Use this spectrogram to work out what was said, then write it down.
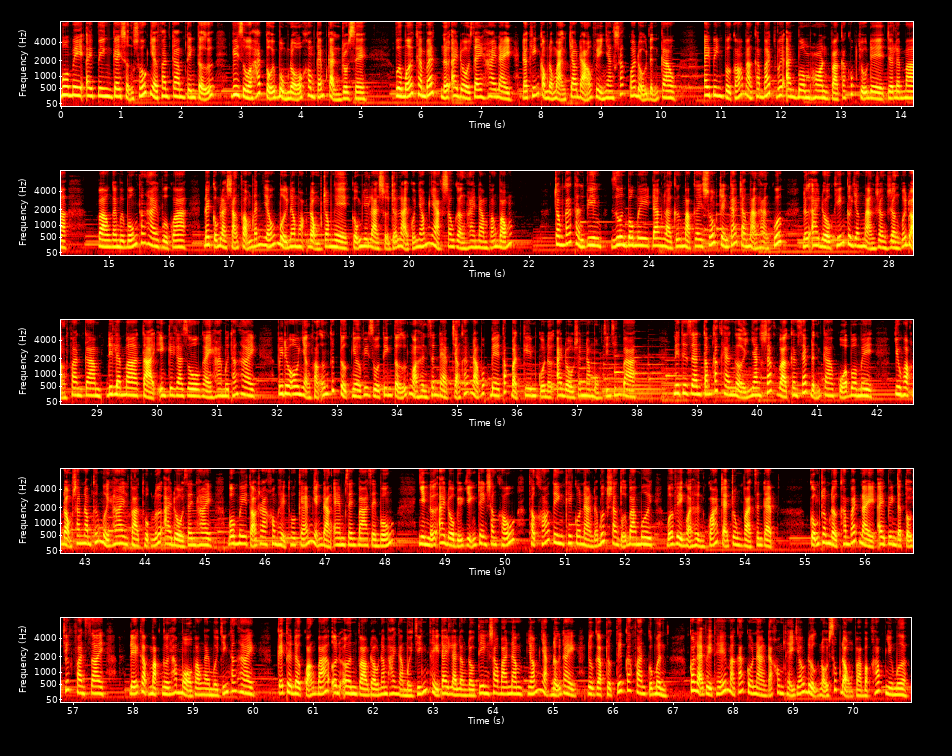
Bomi Apin gây sửng sốt nhờ fan cam tiên tử, visual hát tuổi bùng nổ không kém cạnh Rose. Vừa mới comeback, nữ idol Day 2 này đã khiến cộng đồng mạng trao đảo vì nhan sắc quá độ đỉnh cao. Apin vừa có màn comeback với album Horn và ca khúc chủ đề Dilemma vào ngày 14 tháng 2 vừa qua. Đây cũng là sản phẩm đánh dấu 10 năm hoạt động trong nghề cũng như là sự trở lại của nhóm nhạc sau gần 2 năm vắng bóng. Trong các thành viên, Jun Bomi đang là gương mặt gây sốt trên các trang mạng Hàn Quốc. Nữ idol khiến cư dân mạng rần rần với đoạn fan cam Dilemma tại Inkigazo ngày 20 tháng 2. Video nhận phản ứng tích cực nhờ visual tiên tử, ngoại hình xinh đẹp chẳng khác nào búp bê tóc bạch kim của nữ idol sinh năm 1993. Netizen tấm tắc khen ngợi nhan sắc và concept đỉnh cao của Bomi. Dù hoạt động sang năm thứ 12 và thuộc lứa idol Gen 2, Bomi tỏ ra không hề thua kém những đàn em Gen 3, Gen 4. Nhìn nữ idol biểu diễn trên sân khấu, thật khó tin khi cô nàng đã bước sang tuổi 30 bởi vì ngoại hình quá trẻ trung và xinh đẹp. Cũng trong đợt comeback này, Apin đã tổ chức fansite để gặp mặt người hâm mộ vào ngày 19 tháng 2. Kể từ đợt quảng bá ơn ơn vào đầu năm 2019 thì đây là lần đầu tiên sau 3 năm nhóm nhạc nữ này được gặp trực tiếp các fan của mình. Có lẽ vì thế mà các cô nàng đã không thể giấu được nỗi xúc động và bật khóc như mưa.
